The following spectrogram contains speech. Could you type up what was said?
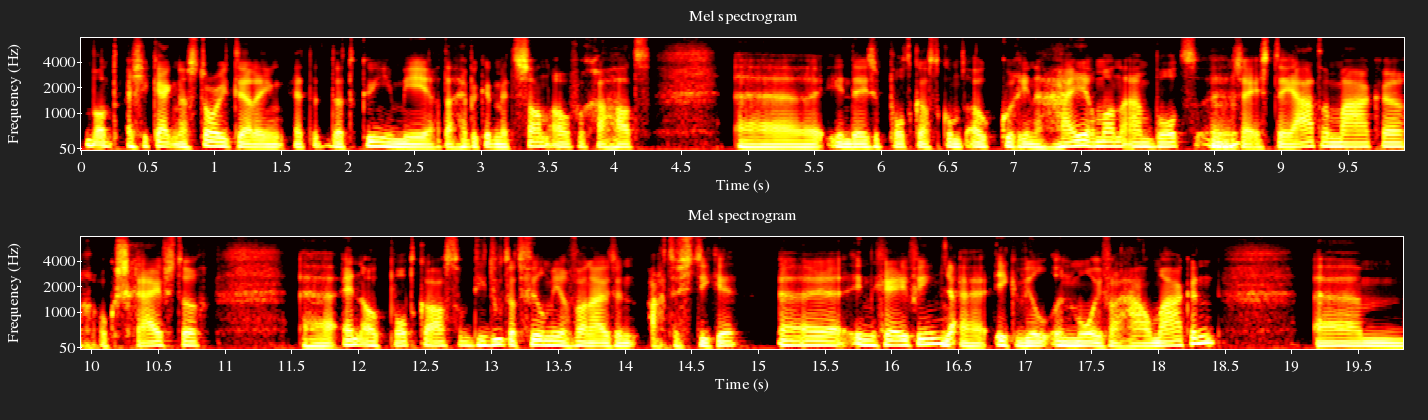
want als je kijkt naar storytelling, het, dat kun je meer. Daar heb ik het met San over gehad. Eh, in deze podcast komt ook Corinne Heijerman aan bod. Mhm. zij is theatermaker, ook schrijfster eh, en ook podcaster. Die doet dat veel meer vanuit een artistieke eh, ingeving. Ja. Eh, ik wil een mooi verhaal maken. Ehm,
